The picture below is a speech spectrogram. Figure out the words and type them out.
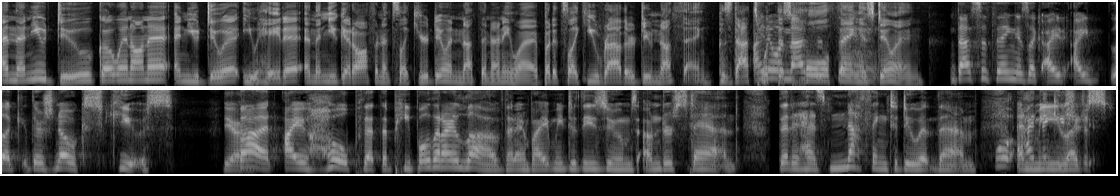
and then you do go in on it and you do it, you hate it, and then you get off and it's like you're doing nothing anyway. But it's like you rather do nothing because that's what know, this that's whole thing is doing. That's the thing is like I I like there's no excuse. Yeah. But I hope that the people that I love that invite me to these Zooms understand that it has nothing to do with them. well, and I me think you like should just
